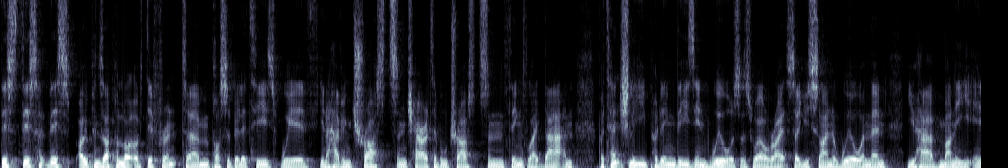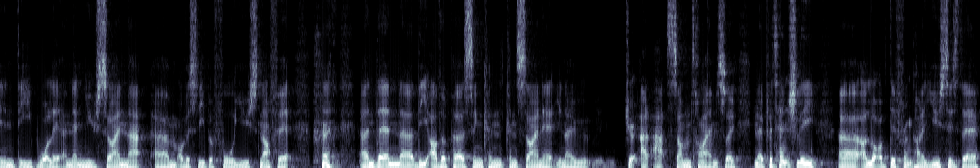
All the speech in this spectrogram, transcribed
this this this opens up a lot of different um, possibilities with you know having trusts and charitable trusts and things like that, and potentially putting these in wills as well, right? So you sign a will and then you have money in the wallet, and then you sign that um, obviously before you snuff it, and then uh, the other person can can sign it, you know, at, at some time. So you know potentially uh, a lot of different kind of uses there.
